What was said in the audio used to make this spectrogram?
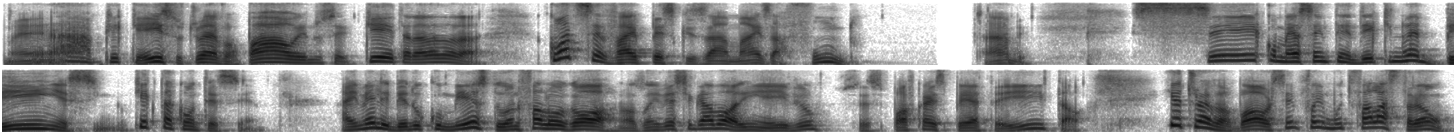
Né? Ah, o que, que, é isso? Trevor Power, não sei o quê. Tararara. Quando você vai pesquisar mais a fundo, sabe? Você começa a entender que não é bem assim. O que está acontecendo? A MLB, no começo do ano, falou: Ó, oh, nós vamos investigar a bolinha aí, viu? Vocês podem ficar esperto aí e tal. E o Trevor Bauer sempre foi muito falastrão.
